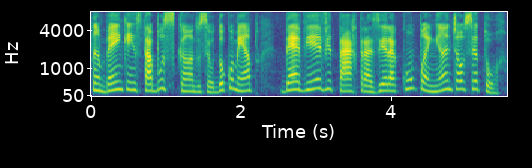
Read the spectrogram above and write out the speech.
também quem está buscando seu documento deve evitar trazer acompanhante ao setor.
